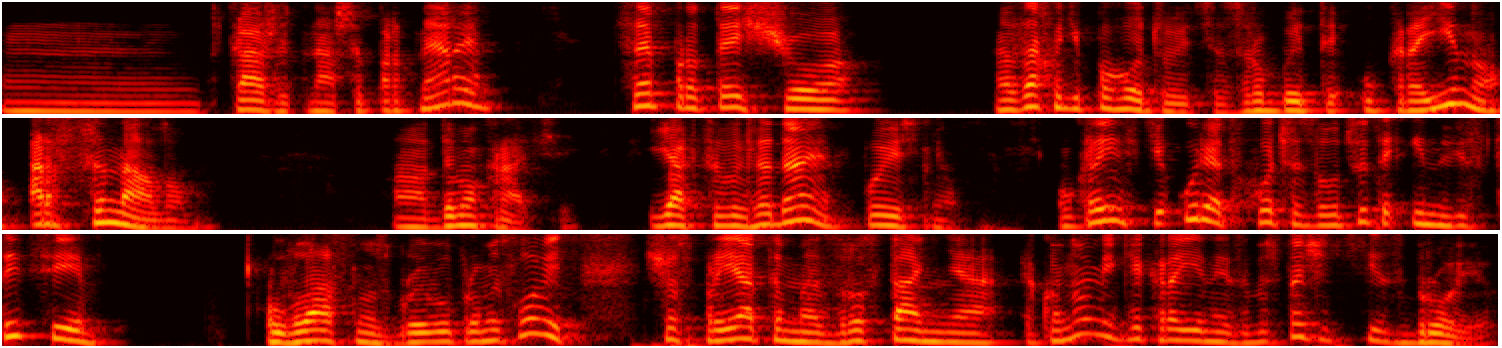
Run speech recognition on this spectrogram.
м, кажуть наші партнери, це про те, що на Заході погоджуються зробити Україну арсеналом демократії. Як це виглядає? Поясню. Український уряд хоче залучити інвестиції у власну збройову промисловість, що сприятиме зростання економіки країни і забезпечить її зброєю.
